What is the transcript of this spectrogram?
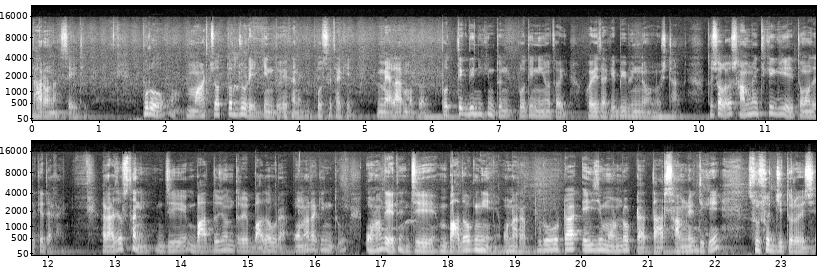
ধারণা, সেইটি। পুরো মাঠ চত্বর জুড়েই কিন্তু এখানে বসে থাকে মেলার মতন। প্রত্যেক দিনই কিন্তু প্রতিনিয়তই হয়ে থাকে বিভিন্ন অনুষ্ঠান। তো চলো সামনে থেকে গিয়ে তোমাদেরকে দেখাই। রাজস্থানী যে বাদ্যযন্ত্রের বাদকরা, ওনারা কিন্তু ওনাদের যে বাদক নিয়ে ওনারা পুরোটা এই যে মণ্ডপটা তার সামনের দিকে সুসজ্জিত রয়েছে।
